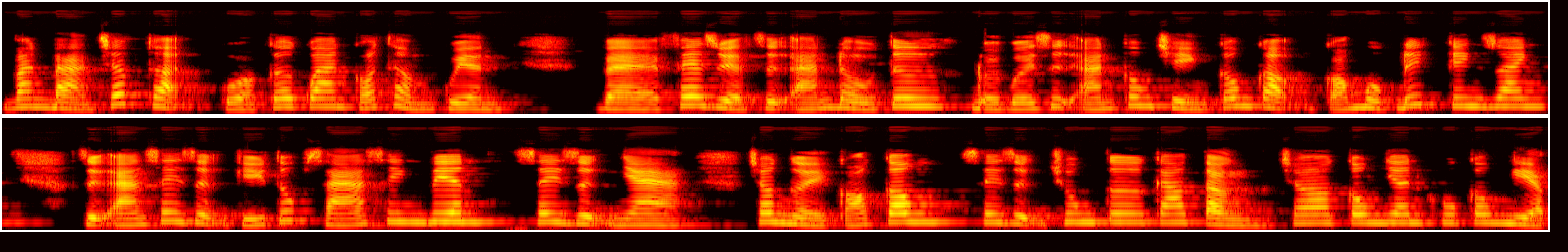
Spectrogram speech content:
văn bản chấp thuận của cơ quan có thẩm quyền về phê duyệt dự án đầu tư đối với dự án công trình công cộng có mục đích kinh doanh, dự án xây dựng ký túc xá sinh viên, xây dựng nhà cho người có công, xây dựng chung cư cao tầng cho công nhân khu công nghiệp,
